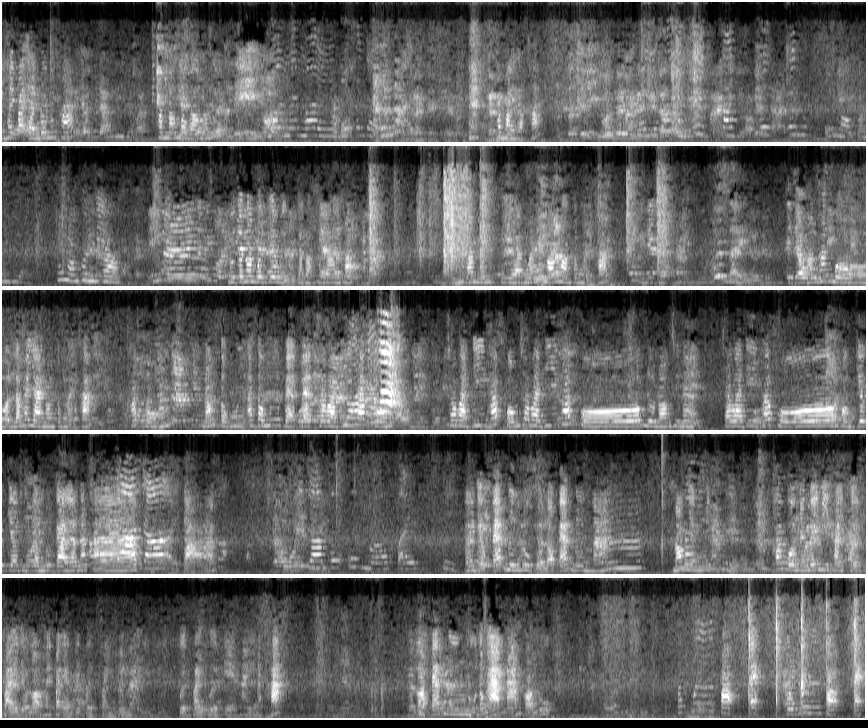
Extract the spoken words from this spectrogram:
ให้ป้าแอนด้วยไหมคะทำน้องเบาๆนะลูกทำไมล่ะคะ ให้น้อง คนเดียวนี่ไงจะไม่พอหนูจะนอนบนเตียงหรือหนูจะนอนข้างล่างคะนอนบนเตียงแล้วให้น้องนอนตรงไหนคะใส่เลยไอ้เจ้านอนข้างบนแล้วให้ยายนอนตรงไหนคะครับผม น้องตบมืออะตบมือแปะแปะสวัสดีครับผม สวัสดีครับผม สวัสดีครับผม ดูน้องสิน่ะสวัสดีครับผม ผมเกียวเกียวถึงลำลูกกาแล้วนะครับ จ๋าเออเดี๋ยวแป๊บหนึ่งลูกเดี๋ยวรอแป๊บหนึ่งนะ น้องยังไม่ขึ้นข้างบนยังไม่มีใครเปิดไฟ เดี๋ยวรอให้ป้าแอนไปเปิดไฟให้เปิดไฟเปิดแอร์ให้นะคะ เดี๋ยวรอแป๊บหนึ่งหนูต้องอาบน้ำก่อนลูกตบมือเปาะแปะตบมือเปาะแปะ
